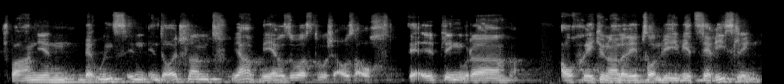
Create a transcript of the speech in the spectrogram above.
Spanien. Bei uns in, in Deutschland ja, wäre sowas durchaus auch der Elbling oder auch regionale Rebsorten wie, wie jetzt der Riesling.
